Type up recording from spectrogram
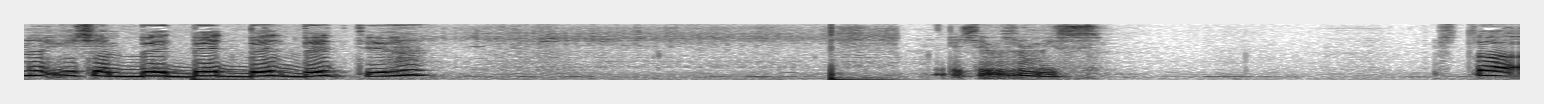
Bunu geçen bed bed bed bed diyor. Geçebilir miyiz? Usta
